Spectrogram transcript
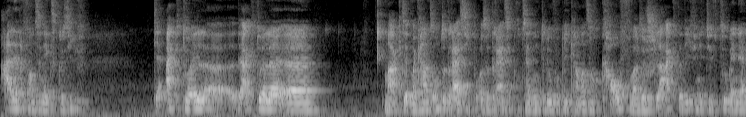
alle davon sind exklusiv. Der, aktuell, äh, der aktuelle äh, Marktwert, man kann es unter 30, also 30% unter der UVP kann man es noch kaufen, also schlagt da definitiv zu, wenn ihr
